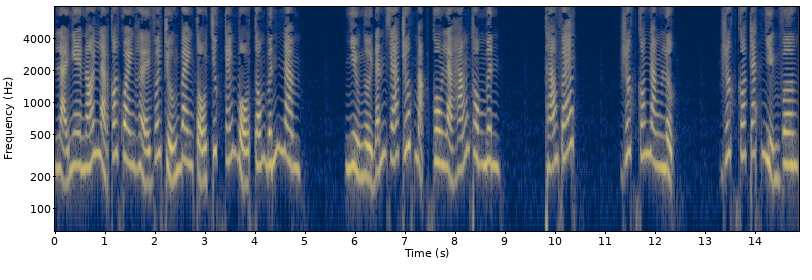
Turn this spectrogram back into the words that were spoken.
lại nghe nói là có quan hệ với trưởng ban tổ chức cán bộ Tống Bính Nam. Nhiều người đánh giá trước mặt cô là hắn thông minh, tháo vát, rất có năng lực, rất có trách nhiệm vơn.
